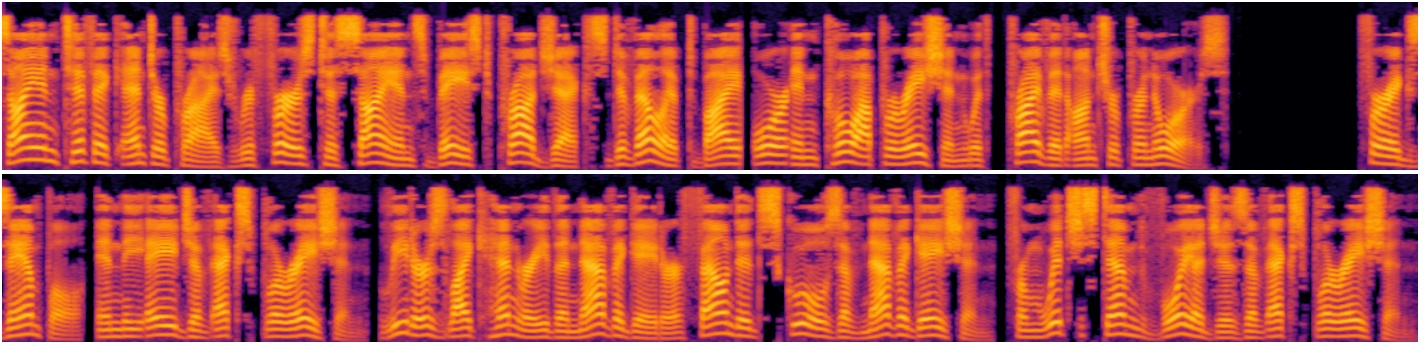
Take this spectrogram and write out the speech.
Scientific enterprise refers to science-based projects developed by, or in cooperation with, private entrepreneurs. For example, in the Age of Exploration, leaders like Henry the Navigator founded schools of navigation, from which stemmed voyages of exploration.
